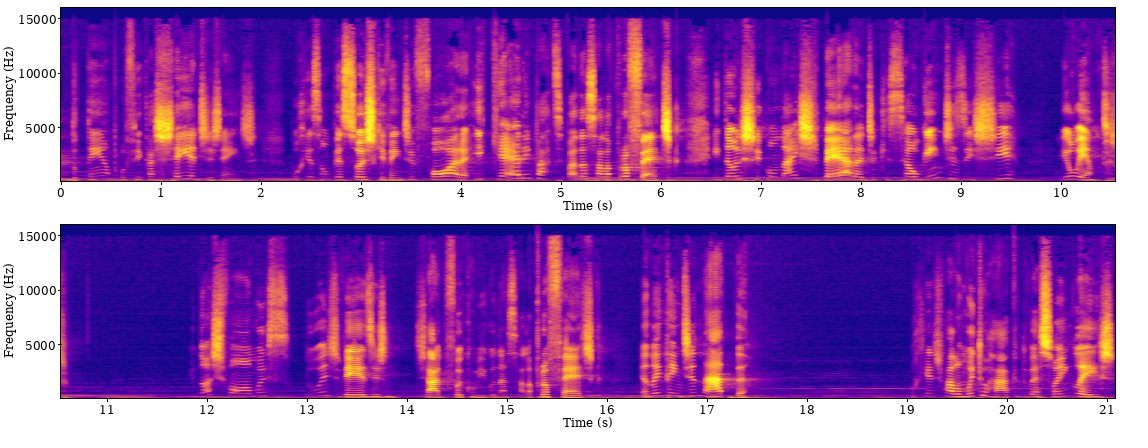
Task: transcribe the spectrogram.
do templo fica cheia de gente, porque são pessoas que vêm de fora e querem participar da sala profética. Então eles ficam na espera de que se alguém desistir, eu entro. E nós fomos duas vezes, Tiago foi comigo na sala profética. Eu não entendi nada porque eles falam muito rápido, é só em inglês.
